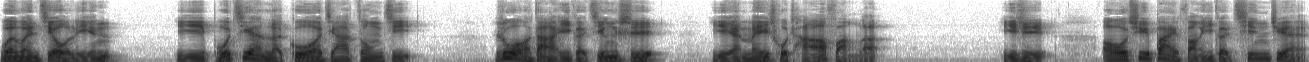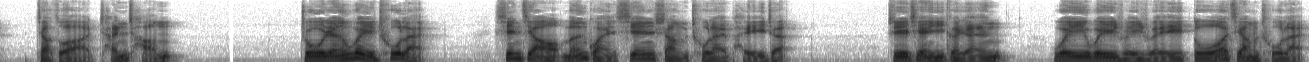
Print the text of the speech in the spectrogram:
问问旧邻，已不见了郭家踪迹。偌大一个京师，也没处查访了。一日，偶去拜访一个亲眷，叫做陈诚。主人未出来，先叫门管先生出来陪着。只见一个人微微蕊蕊夺将出来。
